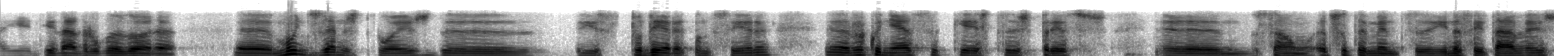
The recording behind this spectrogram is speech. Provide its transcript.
a entidade reguladora eh, muitos anos depois de isso poder acontecer, eh, reconhece que estes preços eh, são absolutamente inaceitáveis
